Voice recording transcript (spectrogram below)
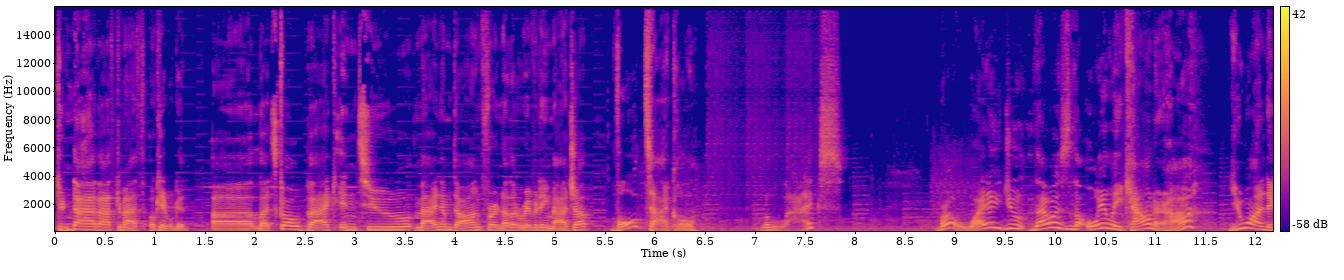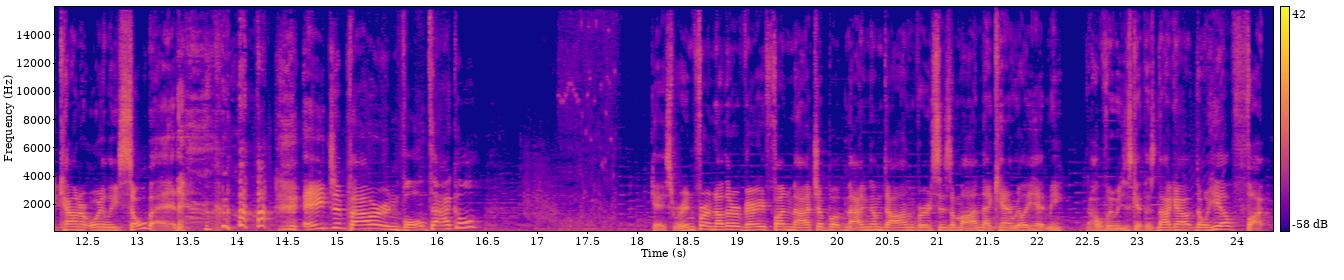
Do not have aftermath. Okay, we're good. Uh, let's go back into Magnum Dong for another riveting matchup. Volt Tackle. Relax. Bro, why did you... That was the oily counter, huh? You wanted to counter oily so bad. Agent Power and Volt Tackle? Okay, so we're in for another very fun matchup of Magnum Dong versus Amon that can't really hit me. Hopefully we just get this knockout. No heal. Fuck.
